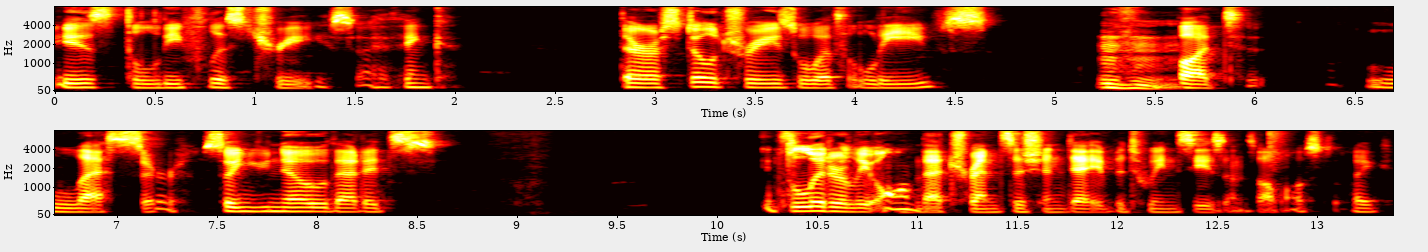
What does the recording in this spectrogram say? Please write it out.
is the leafless trees. I think there are still trees with leaves, hmm but lesser. So you know that it's it's literally on that transition day between seasons almost. Like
